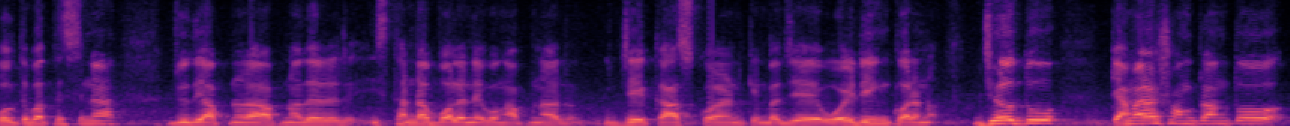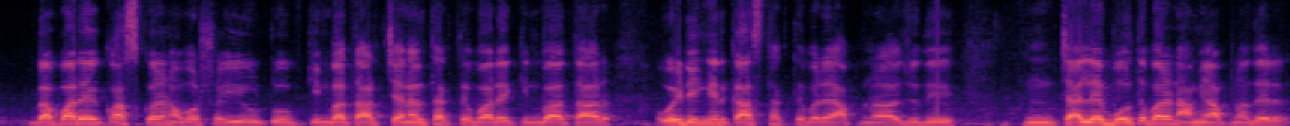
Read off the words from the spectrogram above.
বলতে পারতেছি না। যদি আপনারা আপনাদের স্থানটা বলেন এবং আপনার যে কাজ করেন কিংবা যে ওয়েডিং করেন, যেহেতু ক্যামেরা সংক্রান্ত ব্যাপারে কাজ করেন, অবশ্যই ইউটিউব কিংবা তার চ্যানেল থাকতে পারে কিংবা তার ওয়েডিংয়ের কাজ থাকতে পারে। আপনারা যদি চাইলে বলতে পারেন, আমি আপনাদের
